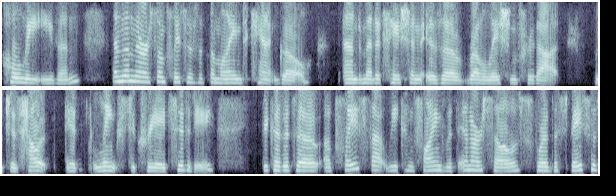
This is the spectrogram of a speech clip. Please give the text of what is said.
holy even. And then there are some places that the mind can't go. And meditation is a revelation for that, which is how it, it links to creativity. Because it's a, a place that we can find within ourselves where the space is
